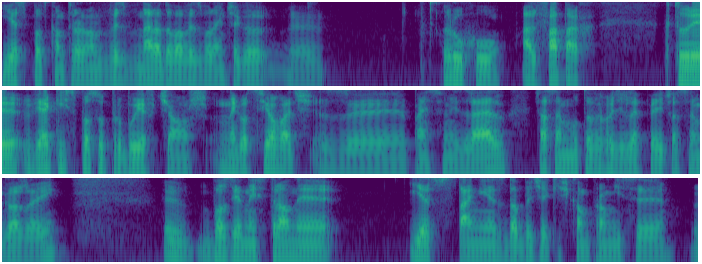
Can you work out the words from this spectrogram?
jest pod kontrolą wyz- narodowo-wyzwoleńczego y, ruchu Al-Fatah, który w jakiś sposób próbuje wciąż negocjować z y, państwem Izrael. Czasem mu to wychodzi lepiej, czasem gorzej, y, bo z jednej strony jest w stanie zdobyć jakieś kompromisy, y,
